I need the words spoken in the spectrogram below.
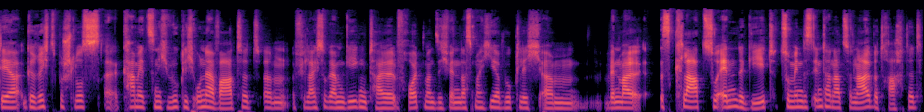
Der Gerichtsbeschluss äh, kam jetzt nicht wirklich unerwartet. Ähm, vielleicht sogar im Gegenteil freut man sich, wenn das mal hier wirklich, ähm, wenn mal es klar zu Ende geht, zumindest international betrachtet.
